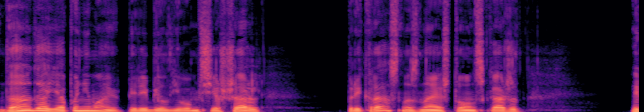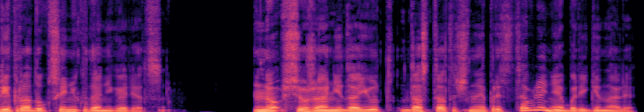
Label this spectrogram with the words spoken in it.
Да, да, я понимаю, перебил его мсье Шарль, прекрасно зная, что он скажет. Репродукции никуда не годятся. Но все же они дают достаточное представление об оригинале.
